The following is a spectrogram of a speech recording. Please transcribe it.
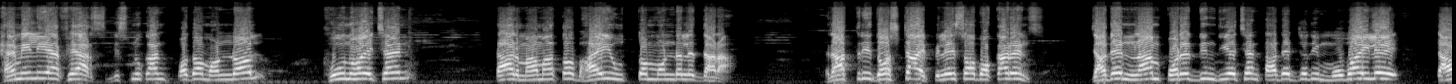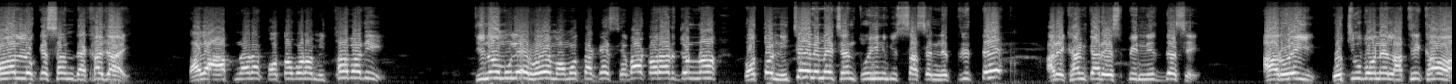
ফ্যামিলি অ্যাফেয়ার্স বিষ্ণুকান্ত পদ মণ্ডল খুন হয়েছেন, তার মামাতো ভাই উত্তম মণ্ডলের দ্বারা। রাত্রি দশটায় প্লেস অফ অকারেন্স যাদের নাম পরের দিন দিয়েছেন, তাদের যদি মোবাইলে টাওয়ার লোকেশন দেখা যায়, তাহলে আপনারা কত বড় মিথ্যাবাদী? তৃণমূলের হয়ে মমতাকে সেবা করার জন্য কত নিচে নেমেছেন তুহিন বিশ্বাসের নেতৃত্বে আর এখানকার এসপির নির্দেশে। আর ওই কচু বনে লাথি খাওয়া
